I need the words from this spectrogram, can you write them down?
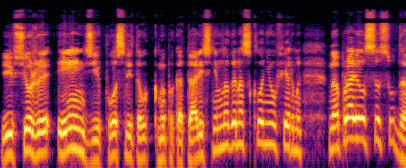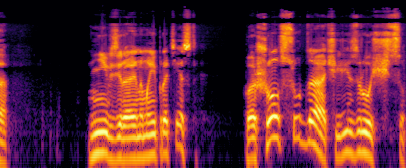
И все же Энди, после того, как мы покатались немного на склоне у фермы, направился сюда, невзирая на мои протесты. Пошел сюда, через рощицу.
